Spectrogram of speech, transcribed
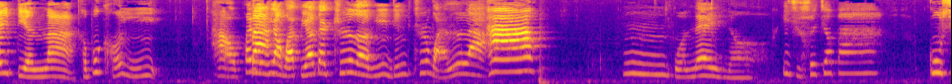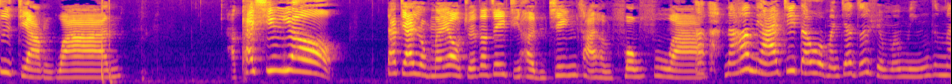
快一点啦，可不可以？好，快点咬完，不要再吃了，你已经吃完了啦。好。嗯，我累了，一起睡觉吧。故事讲完，好开心哟。大家有没有觉得这一集很精彩、很丰富啊？啊，然后你还记得我们叫做什么名字吗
